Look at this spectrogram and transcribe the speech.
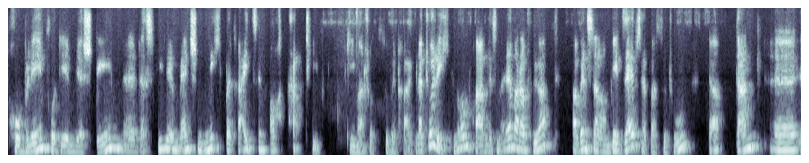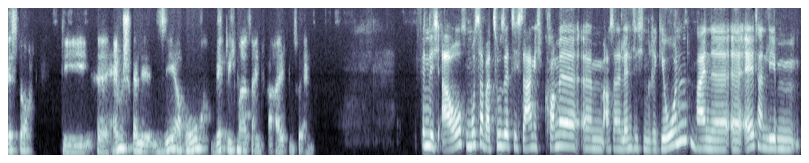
Problem, vor dem wir stehen, äh, dass viele Menschen nicht bereit sind, auch aktiv Klimaschutz zu betreiben. Natürlich, in Umfragen ist man immer dafür, aber wenn es darum geht, selbst etwas zu tun, ja, dann äh, ist doch die äh, Hemmschwelle sehr hoch, wirklich mal sein Verhalten zu ändern. Finde ich auch, muss aber zusätzlich sagen, ich komme ähm, aus einer ländlichen Region. Meine äh, Eltern leben,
